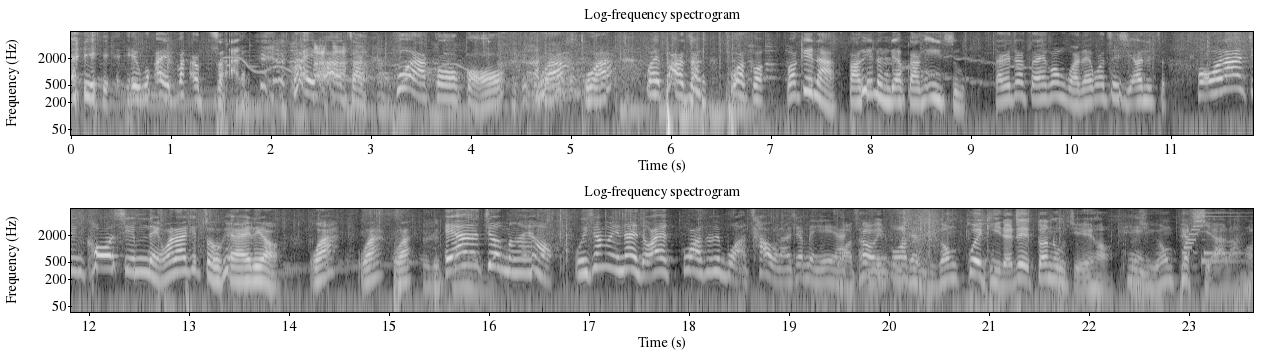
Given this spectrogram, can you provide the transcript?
哎，我爱拍掌，我爱拍掌，破哥哥，我我我爱拍掌破哥，要紧啊，把迄两粒讲意思，大家才知影讲原来我这是安尼做，我那真苦心呢，我那去做起来了。我我我，哎啊，就问下吼，为什么那都爱挂什么外草啦？什么啊？外草一般就是讲过去的这端午节吼，就是讲辟邪啦吼。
